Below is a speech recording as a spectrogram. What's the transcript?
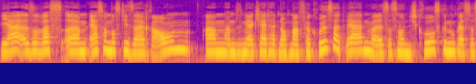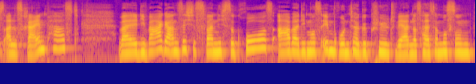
Ja, also was ähm, erstmal muss dieser Raum, ähm, haben sie mir erklärt, halt nochmal vergrößert werden, weil es ist noch nicht groß genug, als das alles reinpasst weil die Waage an sich ist zwar nicht so groß, aber die muss eben runtergekühlt werden. Das heißt, da muss so ein,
